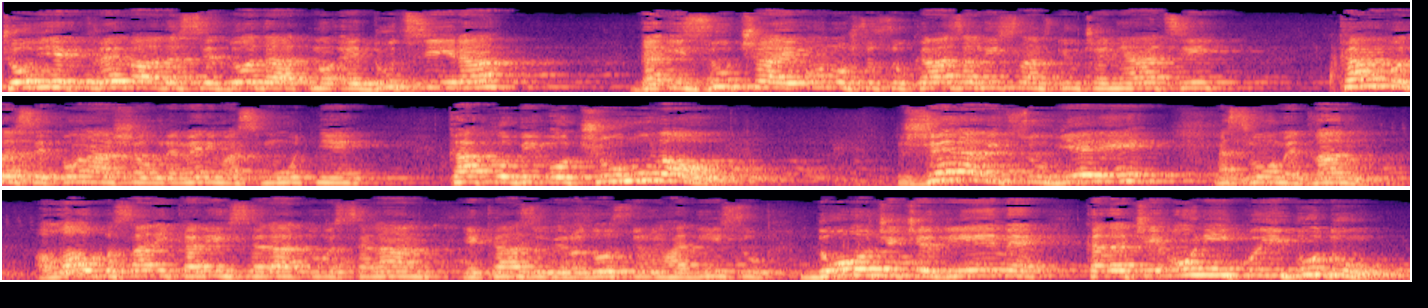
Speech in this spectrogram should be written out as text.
čovjek treba da se dodatno educira, da izučaje ono što su kazali islamski učenjaci, kako da se ponaša u vremenima smutnje, kako bi očuvao žeravicu vjere na svome dlanu. Allahu poslanik alihi salatu wasalam je kazao u vjerodostojnom hadisu doći će vrijeme kada će oni koji budu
